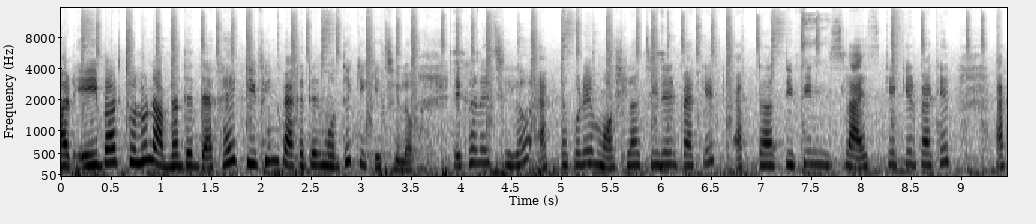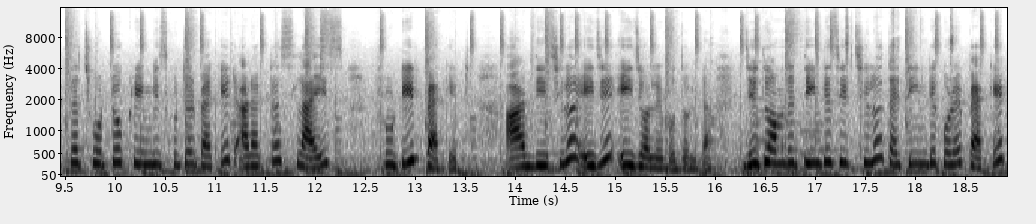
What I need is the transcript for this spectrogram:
আর এইবার চলুন আপনাদের দেখাই টিফিন প্যাকেটের মধ্যে কী কী ছিল। এখানে ছিল একটা করে মশলা চিড়ের প্যাকেট, একটা টিফিন স্লাইস কেকের প্যাকেট, একটা ছোট ক্রিম বিস্কুটের প্যাকেট আর একটা স্লাইস ফ্রুটির প্যাকেট। আর দিয়েছিল এই যে এই জলের বোতলটা। যেহেতু আমাদের তিনটে সিট ছিল, তাই তিনটে করে প্যাকেট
